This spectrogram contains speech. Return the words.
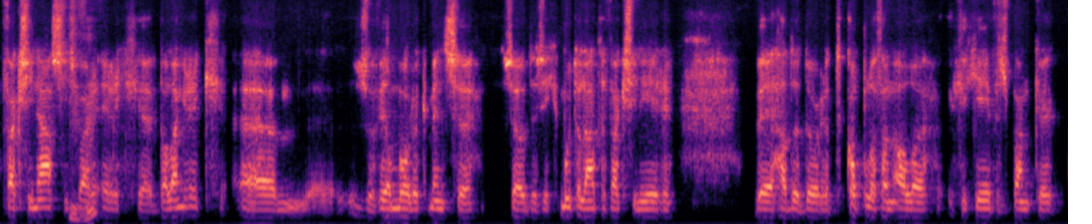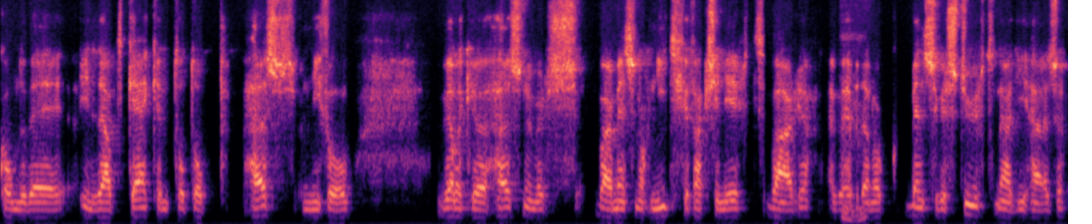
Vaccinaties mhm. waren erg belangrijk. Ehm, zoveel mogelijk mensen zouden zich moeten laten vaccineren. Wij hadden door het koppelen van alle gegevensbanken, konden wij inderdaad kijken tot op huisniveau welke huisnummers waar mensen nog niet gevaccineerd waren. En we hebben dan ook mensen gestuurd naar die huizen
